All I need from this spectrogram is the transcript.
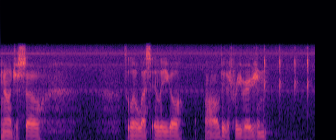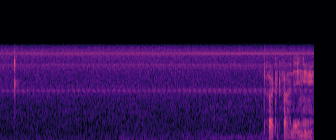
you know just so it's a little less illegal. I'll do the free version. If I could find it in here.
